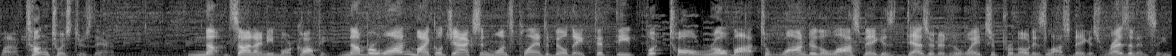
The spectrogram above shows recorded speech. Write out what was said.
A lot of tongue twisters there. No, son, I need more coffee. Number one, Michael Jackson once planned to build a 50 foot tall robot to wander the Las Vegas desert as a way to promote his Las Vegas residency.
